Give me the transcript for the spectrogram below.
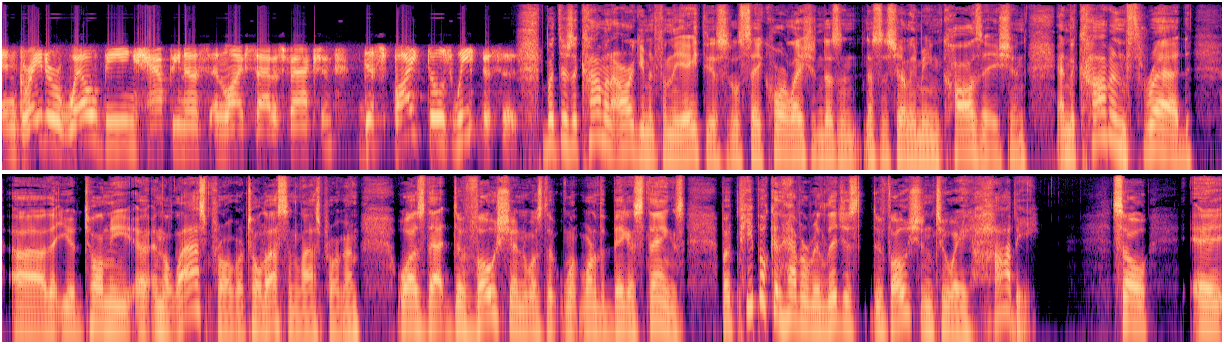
and greater well being, happiness, and life satisfaction, despite those weaknesses. But there's a common argument from the atheists that'll say correlation doesn't necessarily mean causation. And the common thread uh, that you had told me uh, in the last program, told us in the last program, was that devotion was the, one of the biggest things. But people can have a religious devotion to a hobby. So, uh,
